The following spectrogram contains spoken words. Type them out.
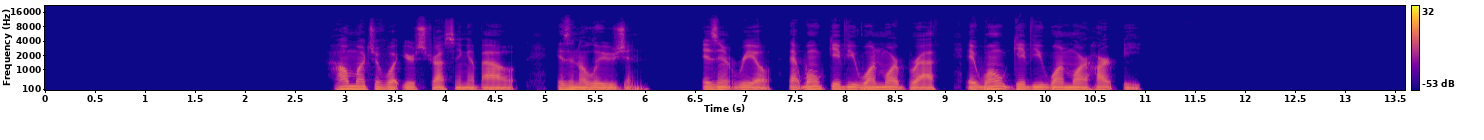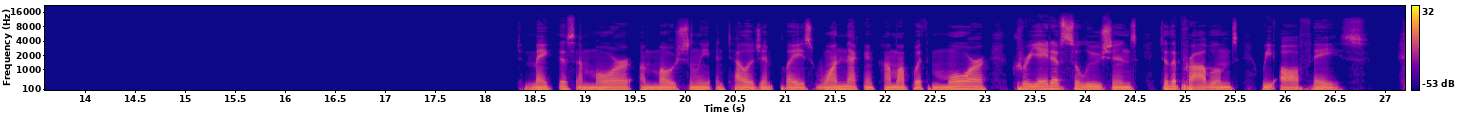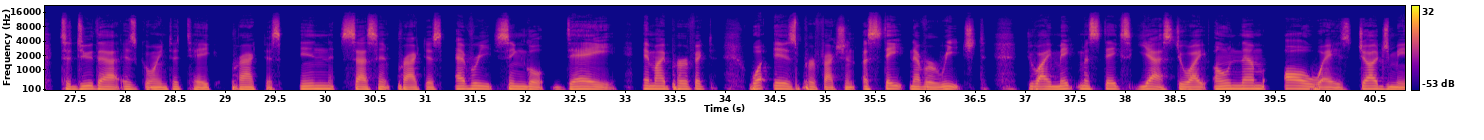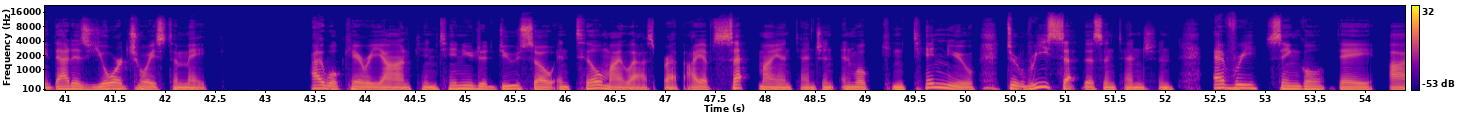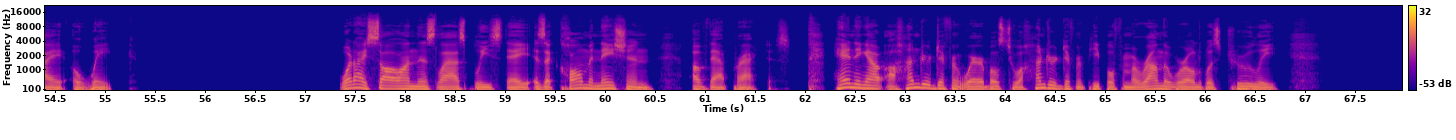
How much of what you're stressing about is an illusion, isn't real, that won't give you one more breath, it won't give you one more heartbeat. To make this a more emotionally intelligent place, one that can come up with more creative solutions to the problems we all face. To do that is going to take practice, incessant practice every single day. Am I perfect? What is perfection? A state never reached. Do I make mistakes? Yes. Do I own them? Always. Judge me. That is your choice to make. I will carry on, continue to do so until my last breath. I have set my intention and will continue to reset this intention every single day I awake. What I saw on this last Bleace Day is a culmination of that practice. Handing out a hundred different wearables to a hundred different people from around the world was truly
